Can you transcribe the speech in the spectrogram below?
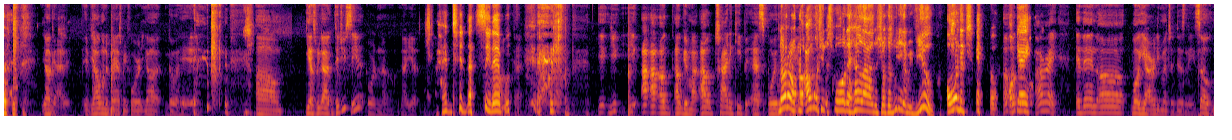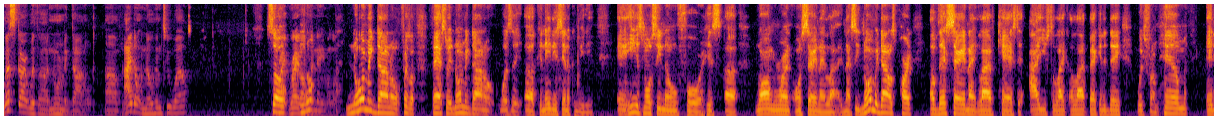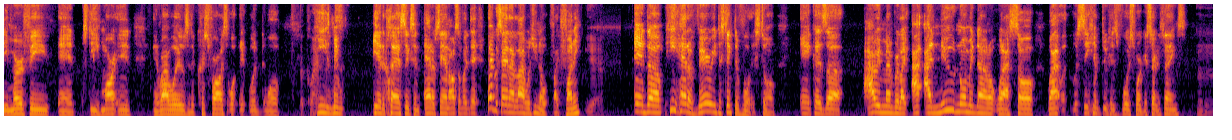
y'all got it. If y'all want to bash me for it, y'all go ahead. um, yes, we got. Did you see it or no? Not yet. I did not see that movie. Okay. you, you, you I, I, I'll, I'll give my. I'll try to keep it as spoiler. No, no, no. I want you to spoil the hell out of the show because we need a review on the channel. Oh, okay. All right. And then, uh, well, yeah, I already mentioned Disney. So let's start with uh, Norm Macdonald. Um, I don't know him too well. So right, right off Nor- the name alone. Norm Macdonald, first of all, fast away. Norm Macdonald was a uh, Canadian stand-up comedian, and he is mostly known for his uh, long run on Saturday Night Live. Now, see, Norm Macdonald's part of that Saturday Night Live cast that I used to like a lot back in the day was from him, Eddie Murphy, and Steve Martin, and Rob Williams, and the Chris Farley. Well, it well he's maybe yeah the classics and Adam Sandler all stuff like that. Back when Saturday Night Live was you know like funny, Yeah. and um, he had a very distinctive voice to him, and because uh, I remember like I I knew Norm Macdonald when I saw when I would see him do his voice work in certain things, hmm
